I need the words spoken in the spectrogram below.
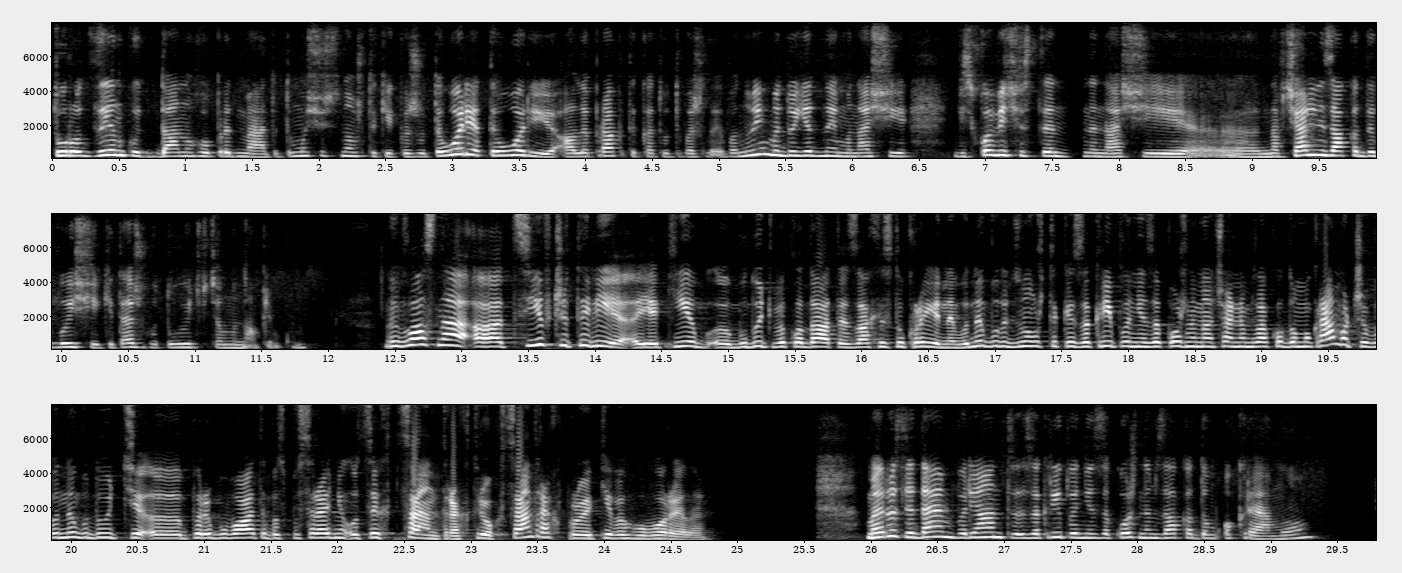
Ту родзинку даного предмету, тому що знову ж таки кажу, теорія теорією, але практика тут важлива. Ну і ми доєднуємо наші військові частини, наші е, навчальні заклади вищі, які теж готують в цьому напрямку. Ну і власне ці вчителі, які е, будуть викладати захист України, вони будуть знову ж таки закріплені за кожним навчальним закладом окремо, чи вони будуть е, перебувати безпосередньо у цих центрах, трьох центрах, про які ви говорили? Ми розглядаємо варіант закріплення за кожним закладом окремо.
